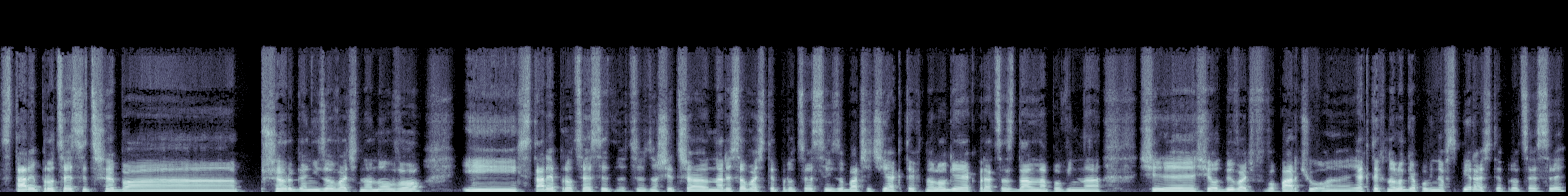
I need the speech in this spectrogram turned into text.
stare procesy trzeba przeorganizować na nowo i stare procesy, to znaczy trzeba narysować te procesy i zobaczyć, jak technologia, jak praca zdalna powinna się, się odbywać w oparciu o, jak technologia powinna wspierać te procesy,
